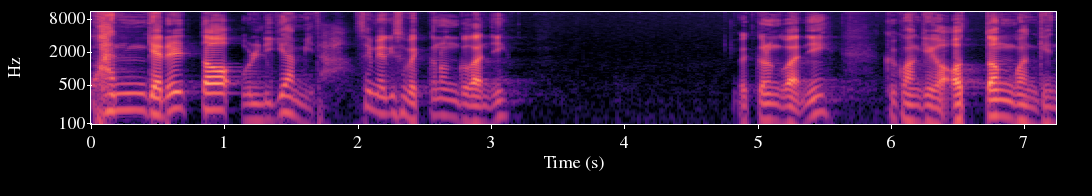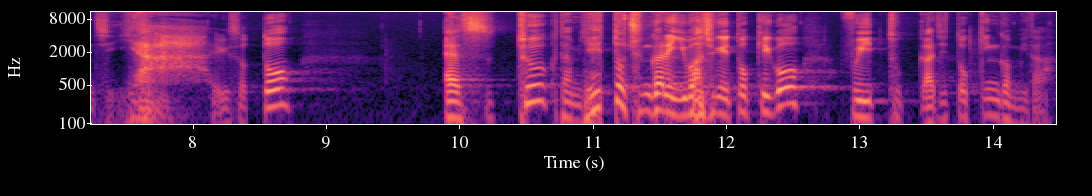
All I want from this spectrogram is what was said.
관계를 떠올리게 합니다. 선생님 여기서 왜 끊은 거 같니? 왜 끊은 거 같니? 그 관계가 어떤 관계인지. 야 여기서 또 S2 그다음 얘 또 중간에 이 와중에 또 끼고 V2까지 또 낀 겁니다.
